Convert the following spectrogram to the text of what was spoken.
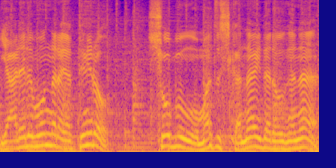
やれるもんならやってみろ処分を待つしかないだろうがな。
